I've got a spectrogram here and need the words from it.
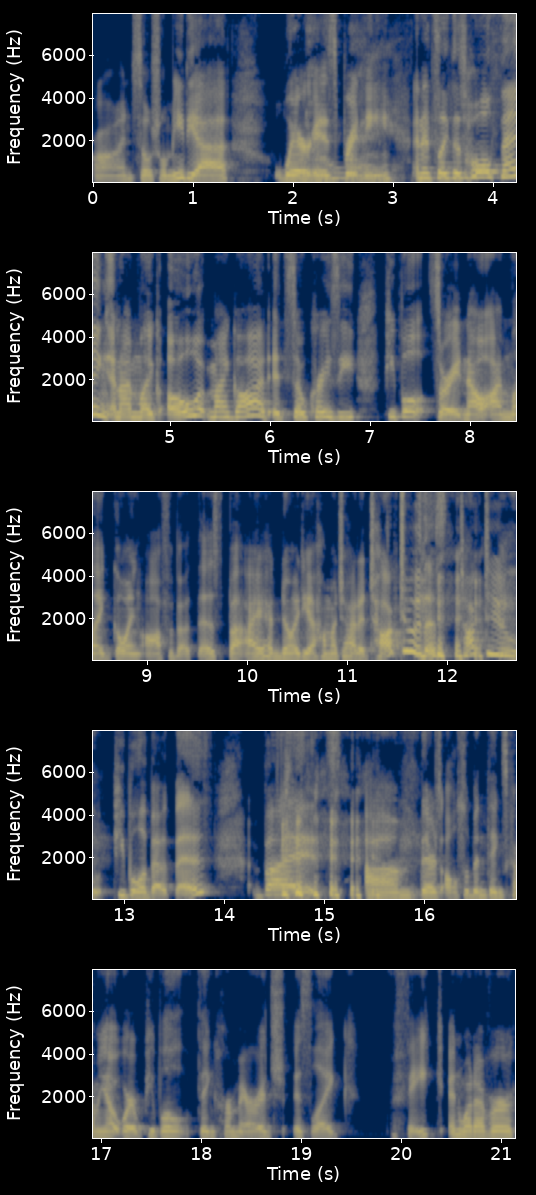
on social media. Where No is Britney? way. And it's like this whole thing. And I'm like, oh my God, it's so crazy. People, sorry, now I'm like going off about this, but I had no idea how much I had to talk to this, talk to people about this. But um, there's also been things coming out where people think her marriage is like fake and whatever.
